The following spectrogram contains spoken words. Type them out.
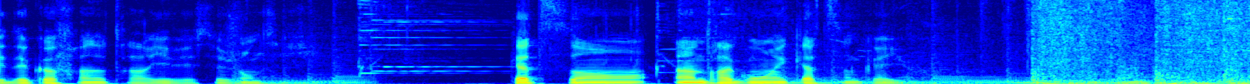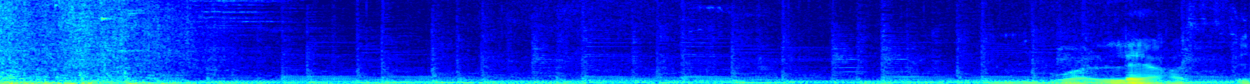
des coffres à notre arrivée, c'est gentil. 400, un dragon et 400 cailloux. On voit l'air assez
